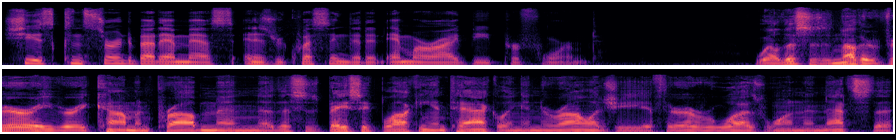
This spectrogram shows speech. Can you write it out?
She is concerned about MS and is requesting that an MRI be performed. Well, this is another very, very common problem, and uh, this is basic blocking and tackling in neurology, if there ever was one, and that's the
